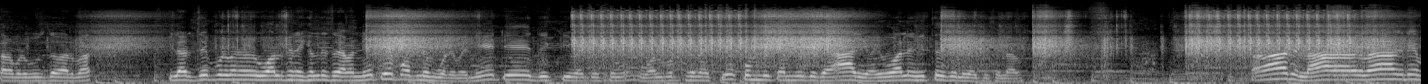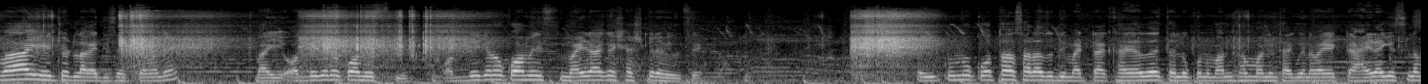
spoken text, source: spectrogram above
তারপরে বুঝতে পারবা। প্লেয়ার যে পরিমাণে ওয়াল ফেলে খেলতেছে, আমার নেটে প্রবলেম করে ভাই নেটে দেখতে পাইতেছে ওয়াল করতেছে না, কে কমনি কেমনি দেবে? আরে ভাই ওয়ালের ভিতরে চলে যাইতেছিলাম। আরে লাগ লাগ রে ভাই হেডশট লাগাই দিছে একটা মানে। ভাই, অর্ধেকেরও কম এসছি অর্ধেকেরও কম এসছি মাইরা আগে শেষ করে ফেলছে। এই কোনো কথা ছাড়া যদি মাইরটা খাইয়া যায়, তাহলে কোনো মান সম্মানই থাকবে না। ভাই, একটা হাইরা গেছিলাম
